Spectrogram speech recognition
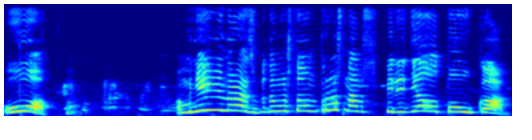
О, а мне не нравится, потому что он просто нам переделал паука.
